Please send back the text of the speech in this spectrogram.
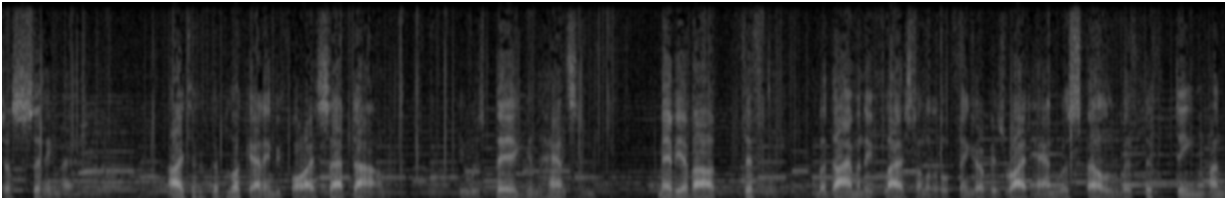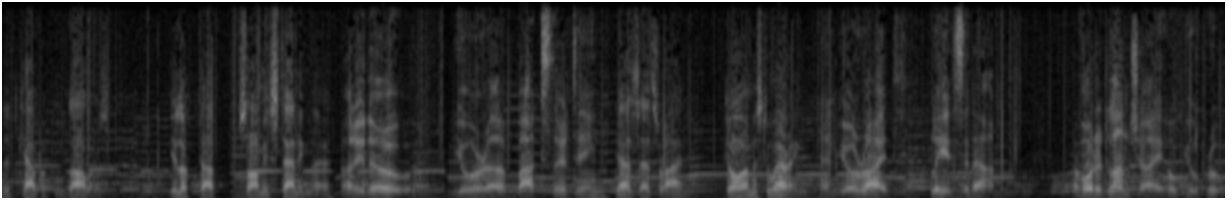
just sitting there. I took a good look at him before I sat down. He was big and handsome, maybe about 50, and the diamond he flashed on the little finger of his right hand was spelled with 1,500 capital dollars. He looked up, saw me standing there. How do you do? You're uh, Box 13? Yes, that's right. You're Mr. Waring. And you're right. Please sit down. I've ordered lunch. I hope you approve.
